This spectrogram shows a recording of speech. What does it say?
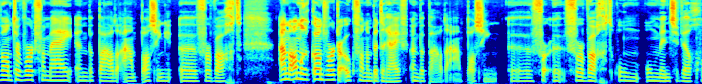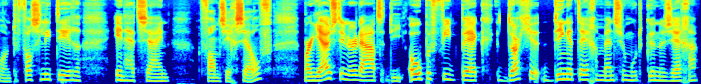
want er wordt van mij een bepaalde aanpassing uh, verwacht. Aan de andere kant wordt er ook van een bedrijf een bepaalde aanpassing ver, verwacht om, om mensen wel gewoon te faciliteren in het zijn van zichzelf. Maar juist inderdaad die open feedback, dat je dingen tegen mensen moet kunnen zeggen.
